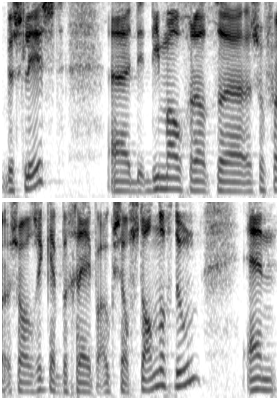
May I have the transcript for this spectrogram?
beslist. Die, die, mogen dat, zo, zoals ik heb begrepen, ook zelfstandig doen. En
